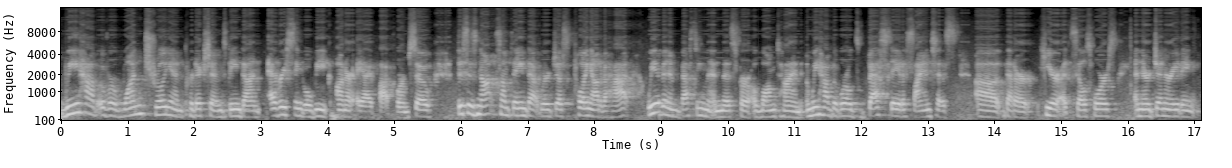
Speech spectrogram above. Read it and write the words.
we have over 1 trillion predictions being done every single week on our AI platform. So this is not something that we're just pulling out of a hat. We have been investing in this for a long time, and we have the world's best data scientists uh, that are here at Salesforce, and they're generating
